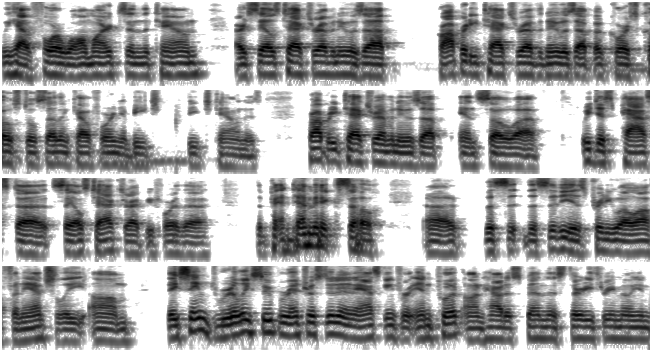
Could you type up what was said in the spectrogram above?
we have four WalMarts in the town. Our sales tax revenue is up. Property tax revenue is up. Of course, coastal Southern California beach beach town is property tax revenue is up, and so uh, we just passed uh, sales tax right before the the pandemic. So uh, the the city is pretty well off financially. Um, they seemed really super interested in asking for input on how to spend this $33 million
